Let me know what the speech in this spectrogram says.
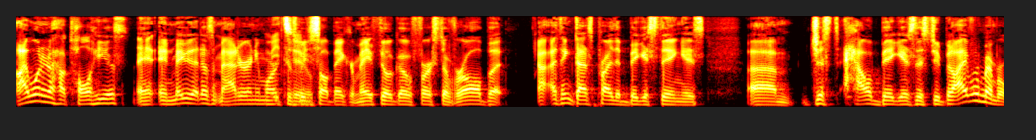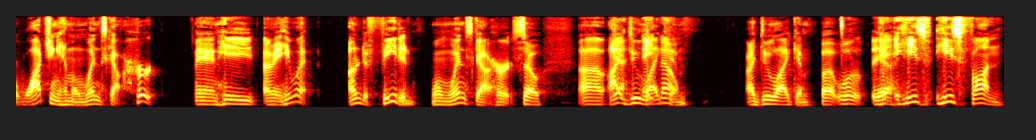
I want to know how tall he is, and, and maybe that doesn't matter anymore because we just saw Baker Mayfield go first overall. But I I think that's probably the biggest thing is um, just how big is this dude. But I remember watching him when Wentz got hurt, and he, I mean, he went undefeated when Wentz got hurt. So uh, I do 8-0. like him. I do like him, but well, yeah, He's he's fun.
